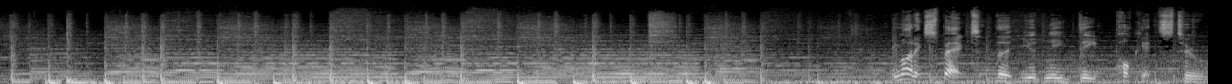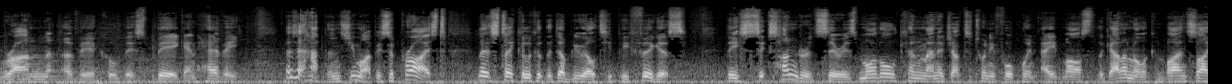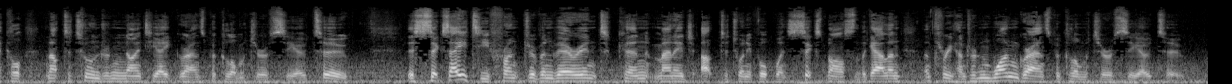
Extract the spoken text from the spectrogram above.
You might expect that you'd need deep pockets to run a vehicle this big and heavy. As it happens, you might be surprised. Let's take a look at the WLTP figures. The 600 series model can manage up to 24.8 miles to the gallon on the combined cycle and up to 298 grams per kilometre of CO2. This 680 front-driven variant can manage up to 24.6 miles to the gallon and 301 grams per kilometre of CO2.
